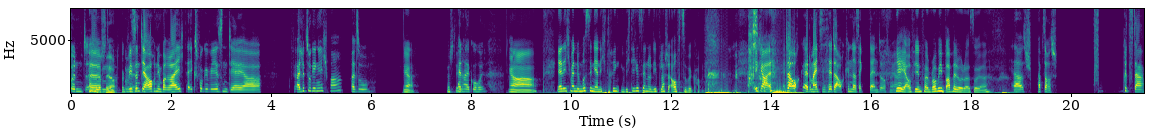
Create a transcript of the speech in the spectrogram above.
und ähm, ja. okay. wir sind ja auch in dem Bereich der Expo gewesen, der ja für alle zugänglich war. Also ja, verstehe. kein Alkohol. Ja. Ja, ich meine, du musst ihn ja nicht trinken. Wichtig ist ja nur, die Flasche aufzubekommen. So. Egal. Hätte auch, äh, du meinst, es hätte auch Kindersekt sein dürfen, ja? Ja, ja, auf jeden Fall. Robbie Bubble oder so, ja. Ja, Hauptsache es spritzt da.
